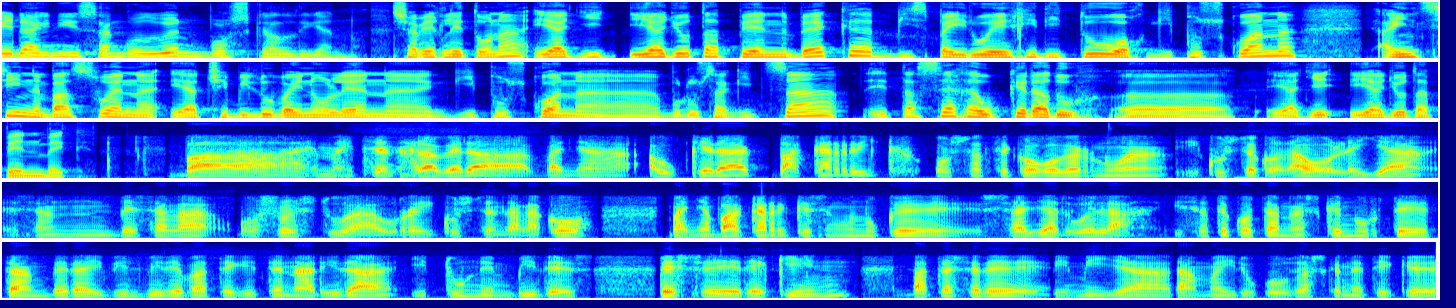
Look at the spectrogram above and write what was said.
eragin izango duen boskaldian. Xabier Letona, ea jota PNBek bizpairu egi ditu hor Gipuzkoan, haintzin bazuen EH Bildu baino lehen eh, Gipuzkoan uh, buruzagitza, eta zer aukera du uh, ea jota PNBek? Ba, emaitzen arabera, baina aukerak bakarrik osatzeko gobernua ikusteko dago, leia esan bezala oso estua aurre ikusten dalako. Baina bakarrik esango nuke zaila duela. Izatekotan azken urteetan bera ibilbide bat egiten ari da itunen bidez, PSE-erekin, batez ere 2013ko udazkenetik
